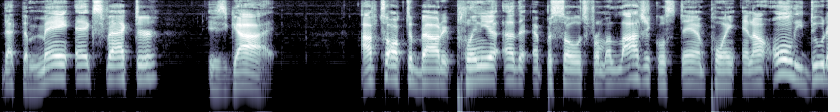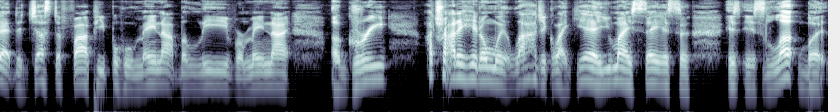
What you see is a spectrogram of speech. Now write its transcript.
that the main X factor is God. I've talked about it plenty of other episodes from a logical standpoint, and I only do that to justify people who may not believe or may not agree. I try to hit them with logic, like, yeah, you might say it's a it's, it's luck, but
